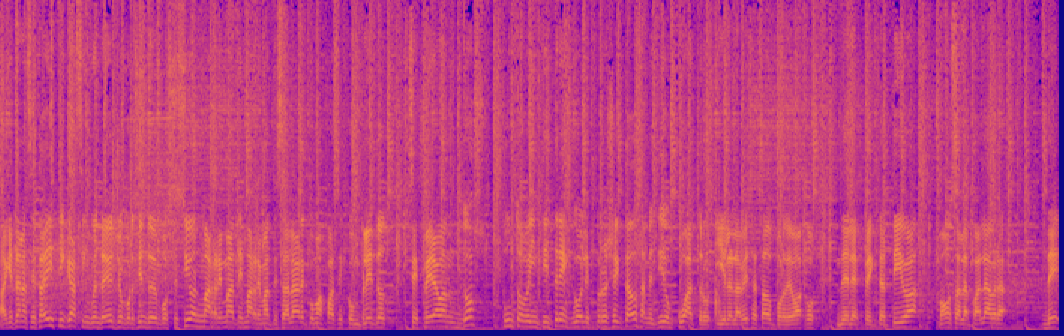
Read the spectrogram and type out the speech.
Aquí están las estadísticas, 58% de posesión, más remates, más remates al arco, más pases completos. Se esperaban dos .23 goles proyectados, ha metido 4 y el Alavés ha estado por debajo de la expectativa. Vamos a la palabra de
